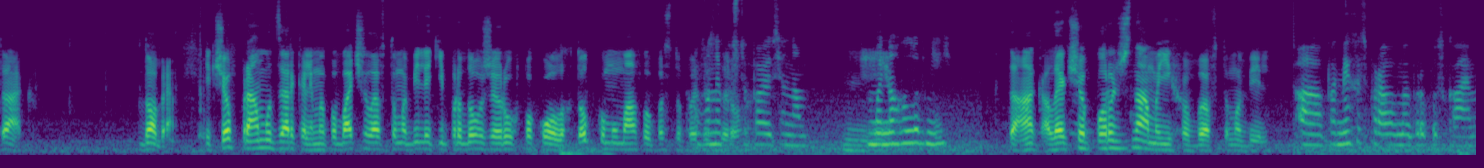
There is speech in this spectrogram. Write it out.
Так. Добре. Якщо в правому дзеркалі ми побачили автомобіль, який продовжує рух по колу, хто б кому мав би поступити Вони з дороги? поступаються нам. Ні. Ми на головній. Так, але якщо поруч з нами їхав би автомобіль, А поміхи справа ми пропускаємо.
